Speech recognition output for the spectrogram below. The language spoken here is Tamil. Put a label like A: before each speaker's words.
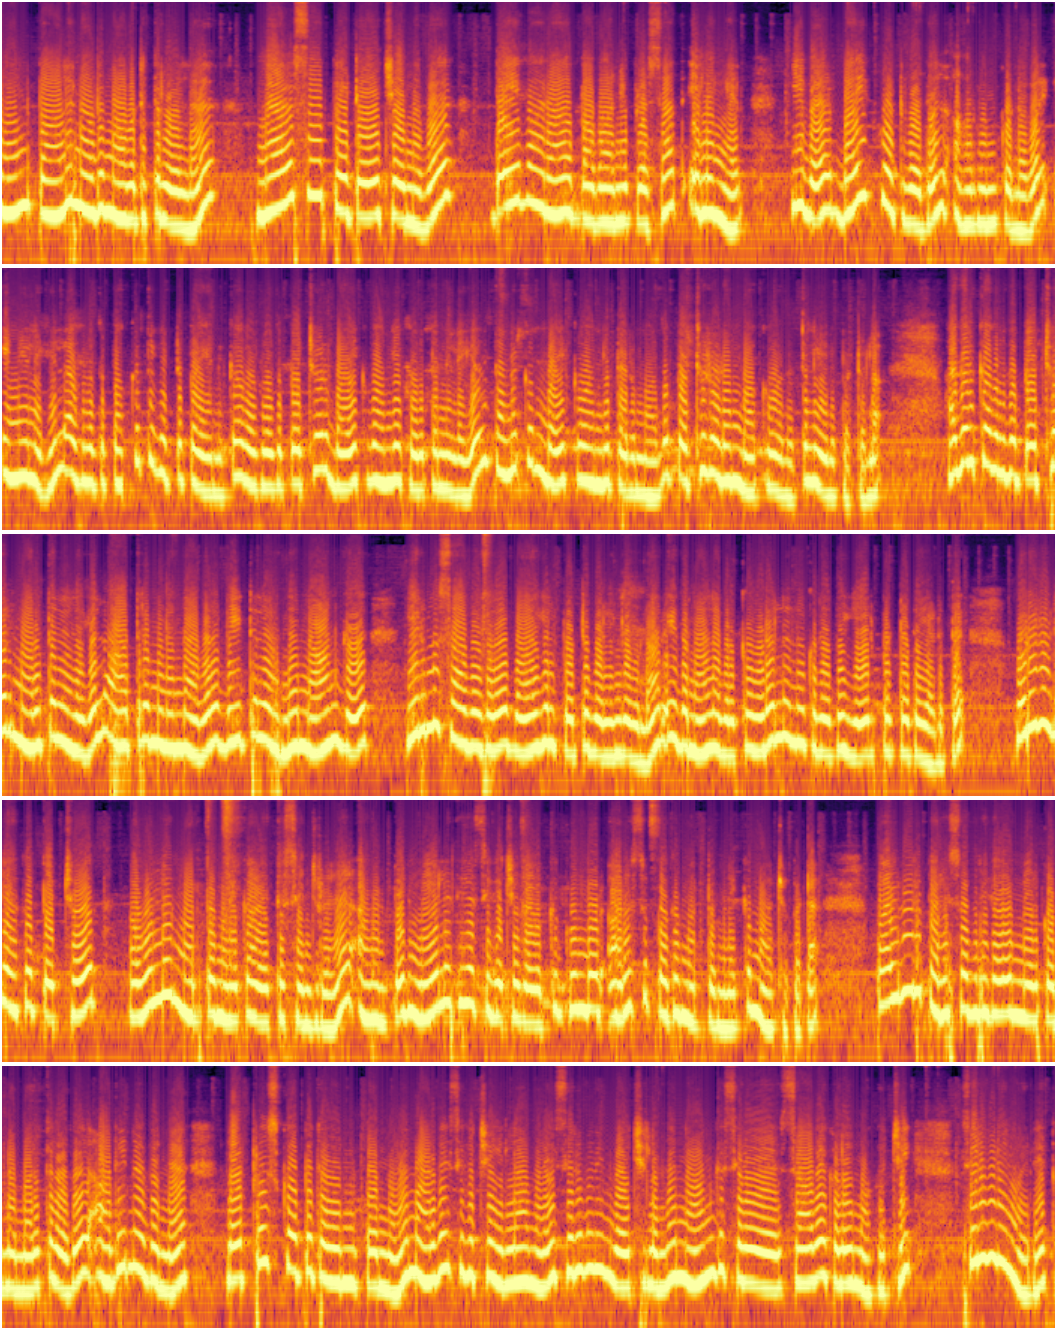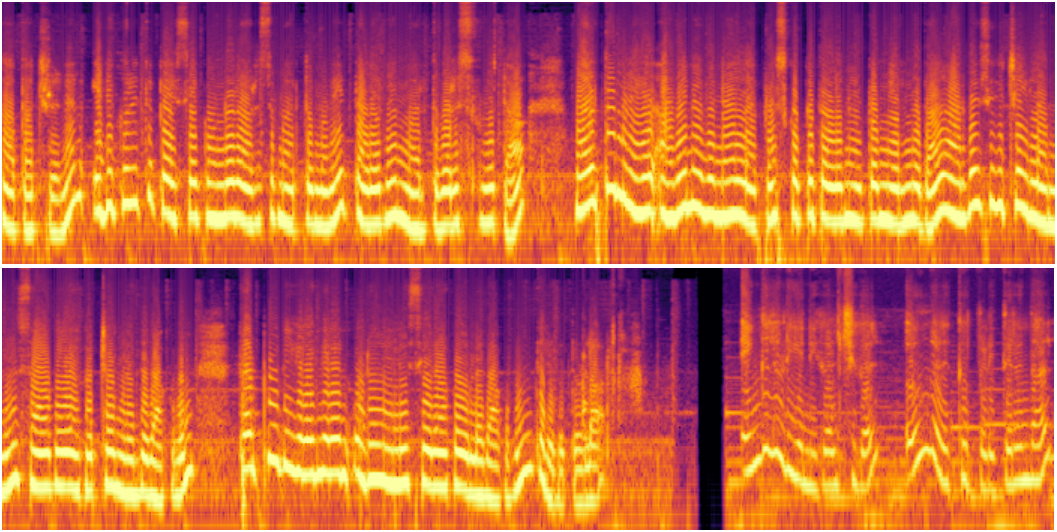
A: இந்தியாவின் பாலநாடு மாவட்டத்தில் உள்ள நரசாப்பேட்டையைச் சேர்ந்தவர் தேவாரா பவானி பிரசாத் இளைஞர். இவர் பைக் ஓட்டுவதில் ஆர்வம் கொண்டவர். இந்நிலையில் அவரது பக்கத்து வீட்டு பையனுக்கு அவர்களது பெற்றோர் பைக் வாங்கி கொடுத்த நிலையில் தனக்கும் பைக் வாங்கி தருமாறு பெற்றோருடன் வாக்குவாதத்தில் ஈடுபட்டுள்ளார். அதற்கு அவரது பெற்றோர் மறுத்த நிலையில் ஆத்திரமடைந்த அவர் வீட்டில் இருந்த நான்கு இரும்பு சாவிகளை வாயில் போட்டு விழுங்கியுள்ளார். இதனால் அவருக்கு உடல்நல குறைவு ஏற்பட்டதை அடுத்து உடனடியாக பெற்றோர் உள்ளூர் மருத்துவமனைக்கு அழைத்து சென்றுள்ளனர். அதன் பின் மேலதிக சிகிச்சைகளுக்கு குண்டூர் அரசு பொது மருத்துவமனைக்கு மாற்றப்பட்டார். பல்வேறு பரிசோதனைகளை மேற்கொண்ட மருத்துவர்கள் அதிநவீன லெப்ரோஸ்கோபி தொழில்நுட்பம் மூலம் அறுவை சிகிச்சை இல்லாமலே சிறுவனின் வயிற்றிலிருந்து நான்கு சிறு சாதைகளையும் அகற்றி சிறுவனின் உயிரை காப்பாற்றினர் இது குறித்து பேசிய குண்டூர் அரசு மருத்துவமனை தலைமை மருத்துவர் ஸ்ருதா மருத்துவமனையில் அதிநவீன லெப்ரோஸ்கோபி தொழில்நுட்பம் இருந்ததால் அறுவை சிகிச்சை இல்லாமல் சாவை அகற்ற முடிந்ததாகவும் தற்போது இளைஞரின் உடல்நிலை சீராக உள்ளதாகவும் தெரிவித்துள்ளார்.
B: எங்களுடைய நிகழ்ச்சிகள் உங்களுக்கு பிடித்திருந்தால்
